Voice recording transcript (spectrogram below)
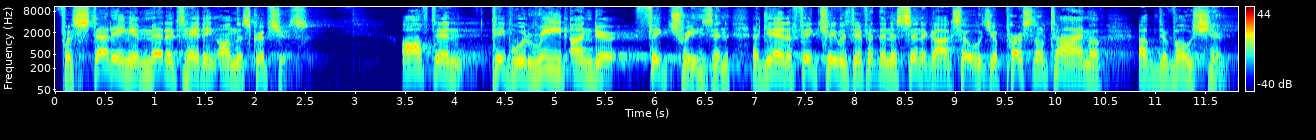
for studying and meditating on the scriptures. Often people would read under fig trees. And again, a fig tree was different than a synagogue. So it was your personal time of of devotion.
